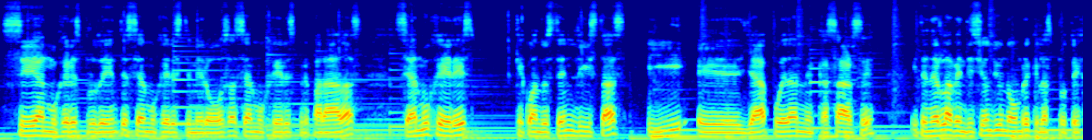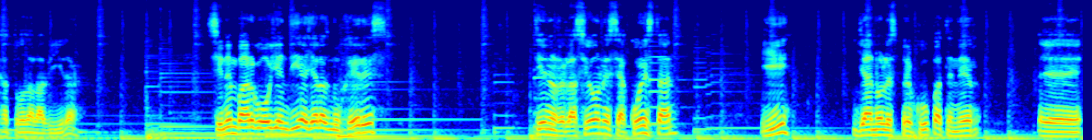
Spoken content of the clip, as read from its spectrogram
sean mujeres prudentes, sean mujeres temerosas, sean mujeres preparadas, sean mujeres que cuando estén listas y eh, ya puedan eh, casarse y tener la bendición de un hombre que las proteja toda la vida. Sin embargo, hoy en día ya las mujeres tienen relaciones, se acuestan y ya no les preocupa tener eh,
